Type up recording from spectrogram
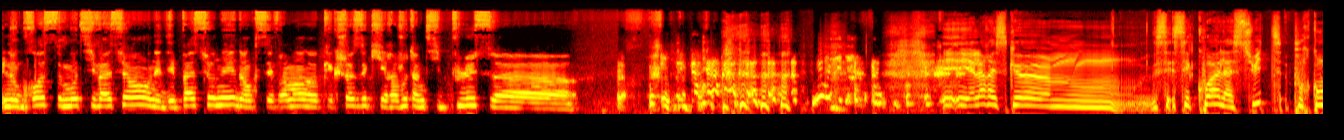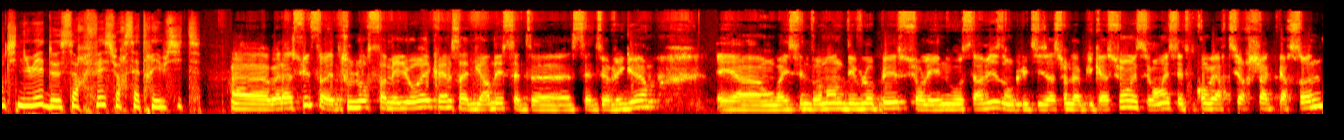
une grosse motivation. On est des passionnés, donc c'est vraiment euh, quelque chose qui rajoute un petit plus. euh, voilà. et, et alors est-ce que hum, c'est c'est quoi la suite pour continuer de surfer sur cette réussite? Euh, bah, la suite, ça va être toujours s'améliorer quand même, ça va être garder cette, euh, cette rigueur. Et euh, on va essayer de vraiment développer sur les nouveaux services, donc l'utilisation de l'application. Et c'est vraiment essayer de convertir chaque personne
